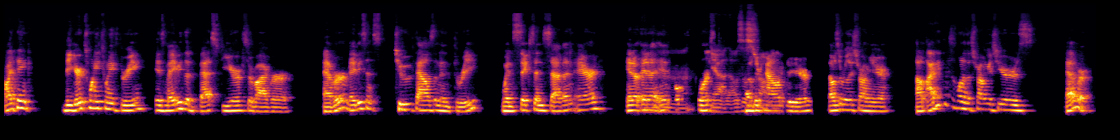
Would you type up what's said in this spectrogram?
I think the year 2023 is maybe the best year of Survivor ever, maybe since 2003 when six and seven aired in a, in, a, in mm. Yeah, that was a strong calendar year. That was a really strong year. Um, I think this is one of the strongest years ever.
